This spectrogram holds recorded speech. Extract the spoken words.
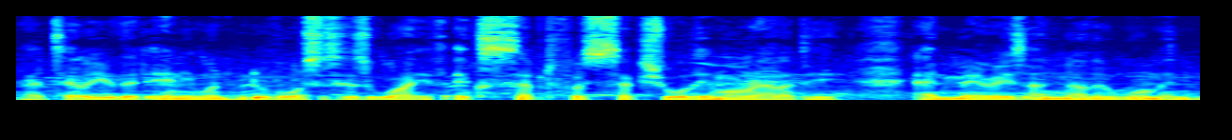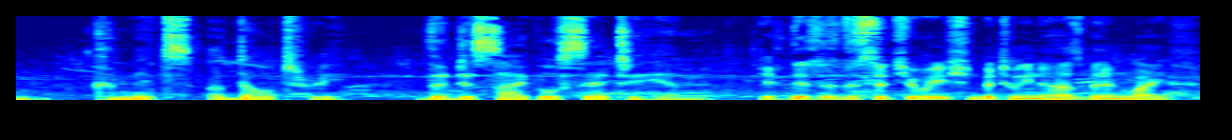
I tell you that anyone who divorces his wife except for sexual immorality and marries another woman commits adultery. The disciples said to him, If this is the situation between a husband and wife,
